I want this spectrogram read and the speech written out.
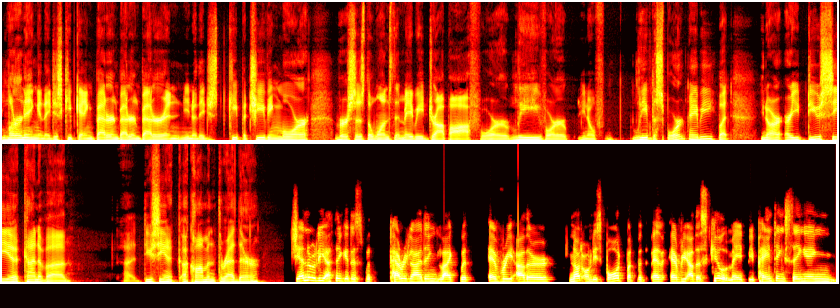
learning and they just keep getting better and better and better and you know they just keep achieving more versus the ones that maybe drop off or leave or you know leave the sport maybe but you know are, are you do you see a kind of a uh, do you see a, a common thread there? Generally i think it is with paragliding like with every other not only sport but with every other skill may it be painting singing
